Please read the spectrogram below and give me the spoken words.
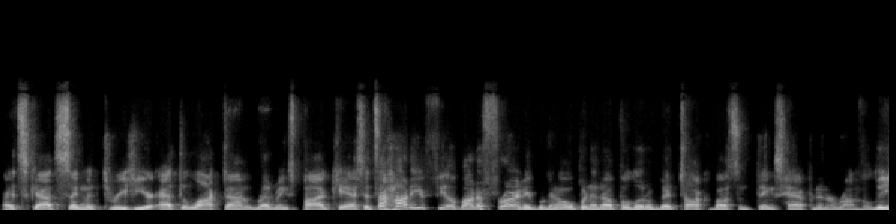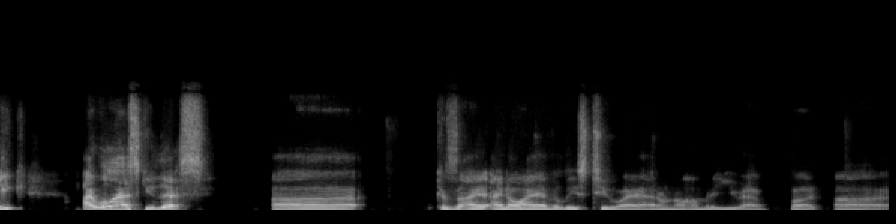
All right, Scott, segment three here at the Locked On Red Wings podcast. It's a how do you feel about a Friday? We're going to open it up a little bit, talk about some things happening around the league. I will ask you this because I, I know I have at least two. I, I don't know how many you have, but uh,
